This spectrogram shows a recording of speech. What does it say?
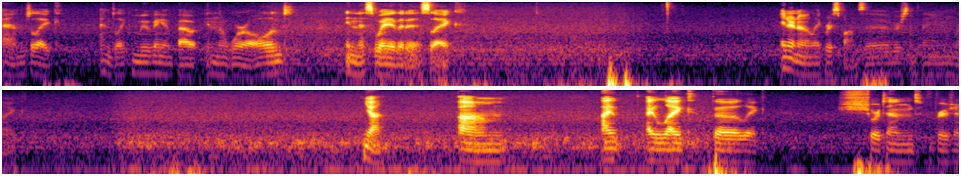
and like, and like moving about in the world in this way that is like I don't know, like responsive or something, like Yeah. Um I I like the like shortened version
